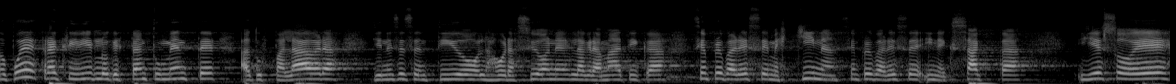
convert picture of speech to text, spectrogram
no puedes transcribir lo que está en tu mente a tus palabras y en ese sentido las oraciones, la gramática, siempre parece mezquina, siempre parece inexacta y eso es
